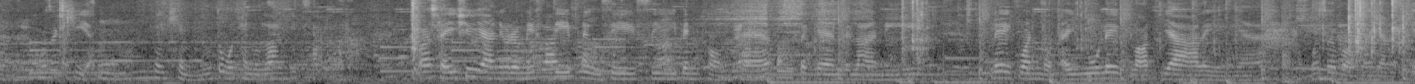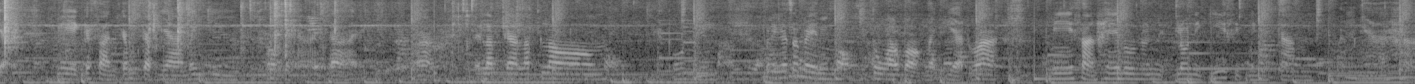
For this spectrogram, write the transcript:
อ่าเขาก็จะเขียนอืมในเข็มตัวแคนูล่า23นะคะว่าใช้ชื่อยาเนวรามิสดีฟ1 cc เป็นของแท้ต้องสแกนเวลานี้ เลขวันหมดอายุเลขล็อตยาอะไรอย่างเงี้ยค่ะก็จะบอกมาอย่างละเอียด มีเอกสารกำกับยาไม่กี่เข้าไปอ่านได้ว่าได้รับการรับรองพวกนี้พวกนี้ก็จะเป็นตัวบอกละเอียดว่า มีสารไฮยาลูโรนิก 20 มิลลิกรัมแบบเนี้ยค่ะ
